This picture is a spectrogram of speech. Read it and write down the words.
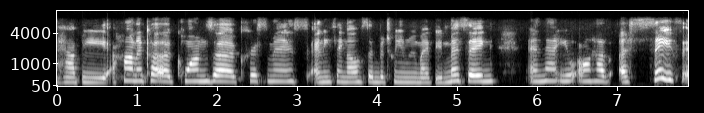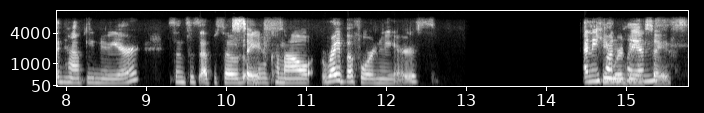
happy Hanukkah, Kwanzaa, Christmas, anything else in between we might be missing, and that you all have a safe and happy New Year since this episode Safe. will come out right before New Year's. Any fun Keyword being plans?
